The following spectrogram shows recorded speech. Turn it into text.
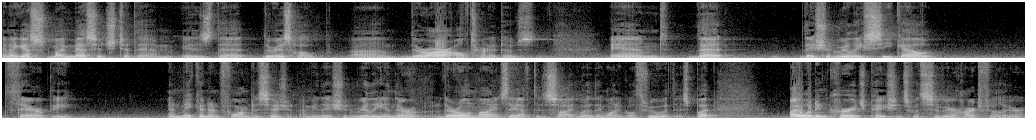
And I guess my message to them is that there is hope, um, there are alternatives, and that they should really seek out therapy and make an informed decision. I mean, they should really, in their their own minds, they have to decide whether they want to go through with this. But I would encourage patients with severe heart failure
